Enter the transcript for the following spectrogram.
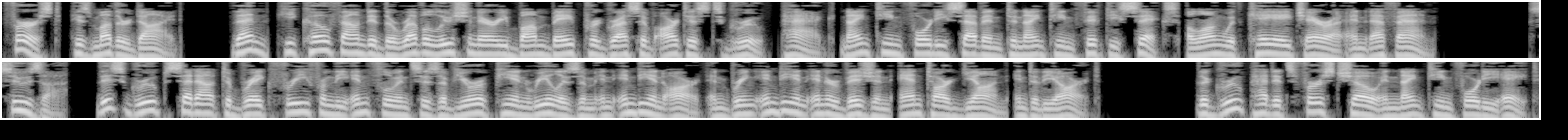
First, his mother died. Then, he co-founded the revolutionary Bombay Progressive Artists Group PAG 1947 along with K. H. Ara and F. N. Souza. This group set out to break free from the influences of European realism in Indian art and bring Indian inner vision into the art. The group had its first show in 1948.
